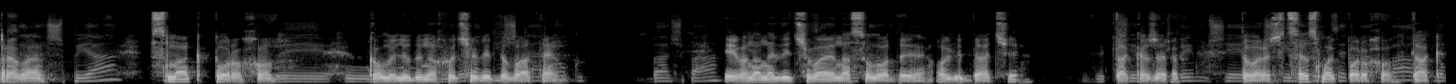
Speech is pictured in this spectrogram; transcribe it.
Права смак пороху, коли людина хоче віддавати, і вона не відчуває насолоди у віддачі. Так каже Раф. Товариш, це смак пороху? Так.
